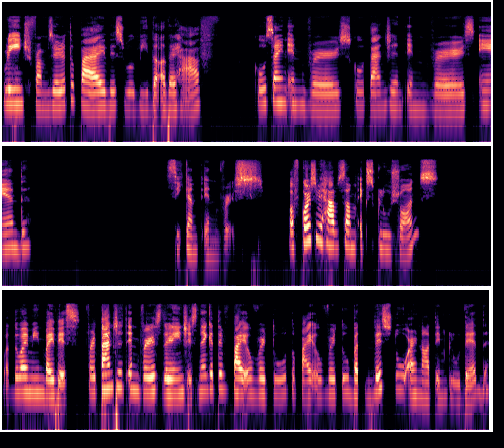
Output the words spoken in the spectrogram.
range from 0 to pi. This will be the other half cosine inverse, cotangent inverse, and secant inverse. Of course, we have some exclusions. What do I mean by this? For tangent inverse, the range is negative pi over 2 to pi over 2, but these two are not included.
